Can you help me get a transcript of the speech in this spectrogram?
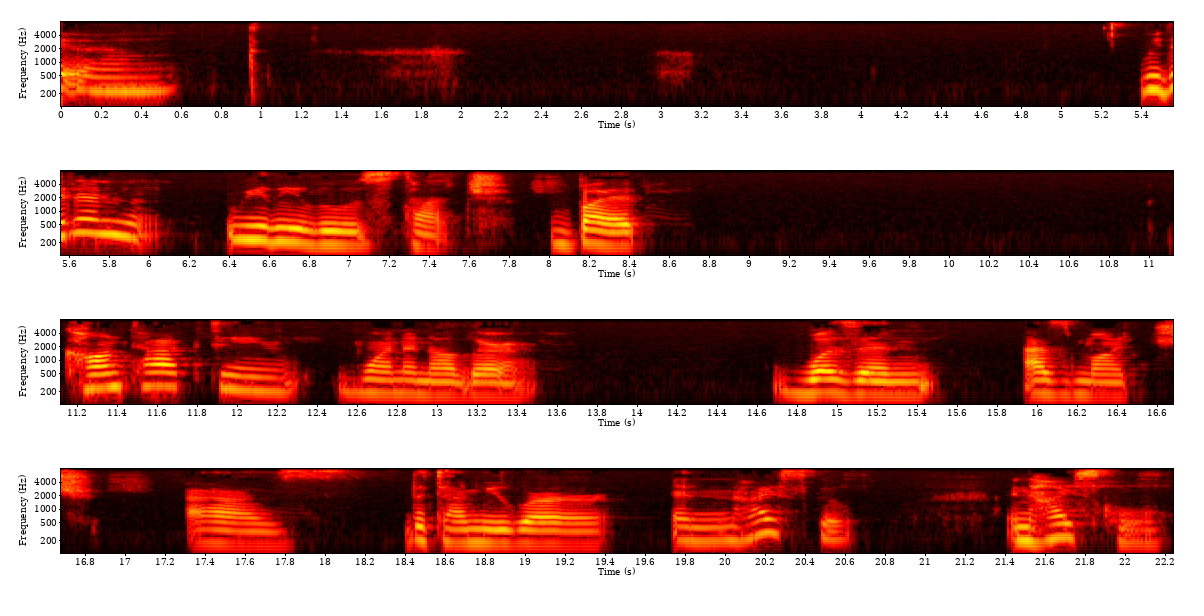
And we didn't really lose touch, but contacting one another wasn't as much as the time we were in high school in high school.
